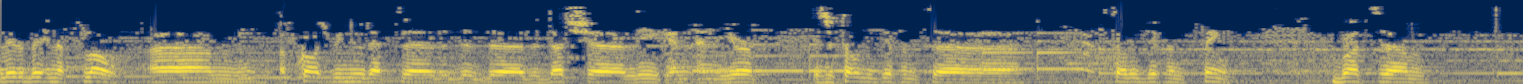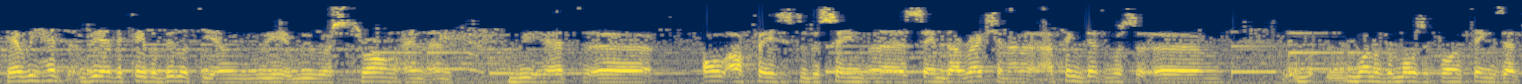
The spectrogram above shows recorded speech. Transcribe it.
a little bit in a flow. Um, of course, we knew that uh, the, the, the, Dutch uh, league and, and, Europe is a totally different, uh, totally different thing. But um, yeah, we had we had the capability and we we were strong and and we had uh, all our faces to the same uh, same direction. And I think that was um, one of the most important things that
